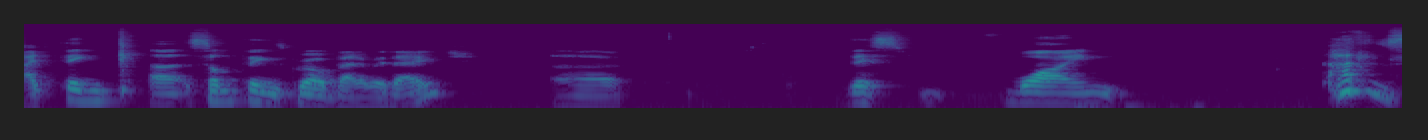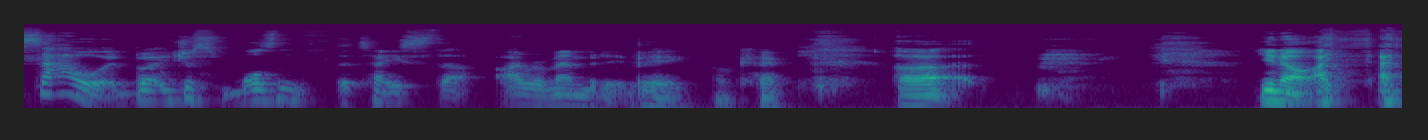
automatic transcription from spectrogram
I think uh, some things grow better with age. Uh, this wine hadn't soured, but it just wasn't the taste that I remembered it being. Okay. Uh, you know, I, I,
